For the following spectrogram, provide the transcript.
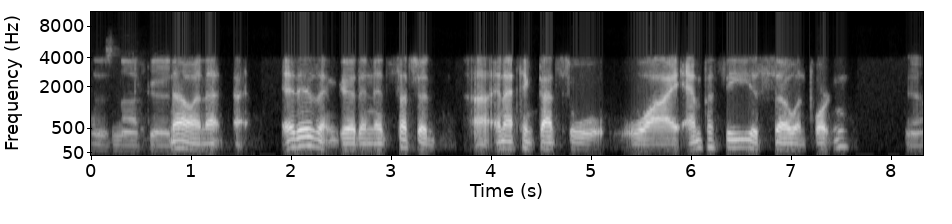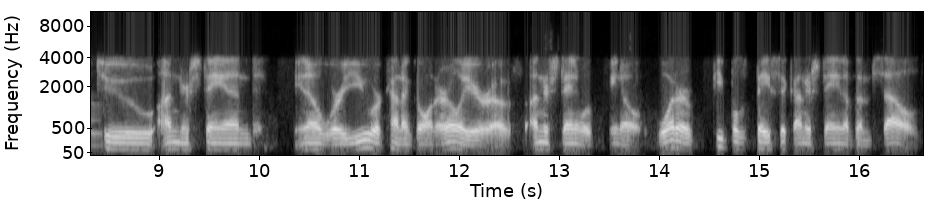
That is not good. No, and that it isn't good, and it's such a, uh, and I think that's why empathy is so important. Yeah. To understand, you know, where you were kind of going earlier of understanding what, you know, what are people's basic understanding of themselves,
